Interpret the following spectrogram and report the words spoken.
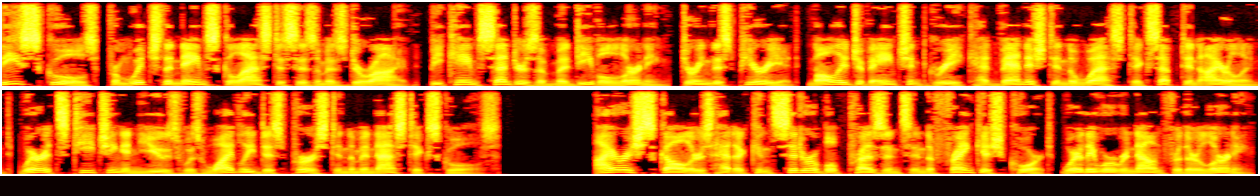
These schools, from which the name scholasticism is derived, became centers of medieval learning. During this period, knowledge of ancient Greek had vanished in the West except in Ireland, where its teaching and use was widely dispersed in the monastic schools. Irish scholars had a considerable presence in the Frankish court, where they were renowned for their learning.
